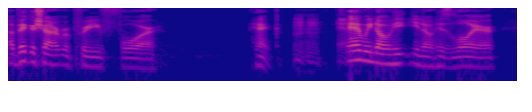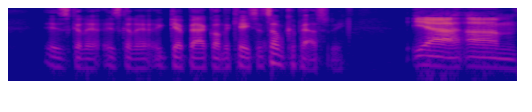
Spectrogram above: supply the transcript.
a bigger shot at reprieve for Hank. hmm yeah. And we know he, you know, his lawyer is gonna is gonna get back on the case in some capacity. yeah. Um,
